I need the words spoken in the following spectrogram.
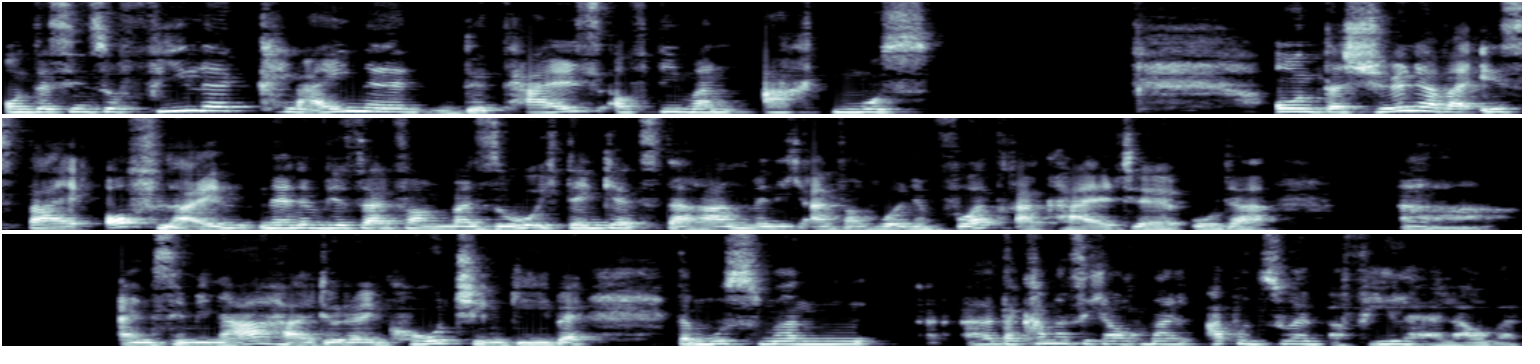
Und es sind so viele kleine Details, auf die man achten muss. Und das Schöne aber ist bei Offline, nennen wir es einfach mal so, ich denke jetzt daran, wenn ich einfach wo einen Vortrag halte oder äh, ein Seminar halte oder ein Coaching gebe, da muss man, äh, da kann man sich auch mal ab und zu ein paar Fehler erlauben.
